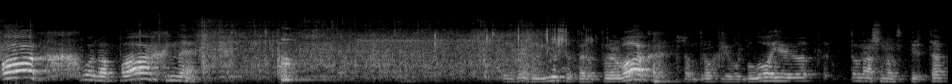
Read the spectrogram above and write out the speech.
Ох, вона пахне. Даю первак, там трохи його було, то наше нам спірт, так?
